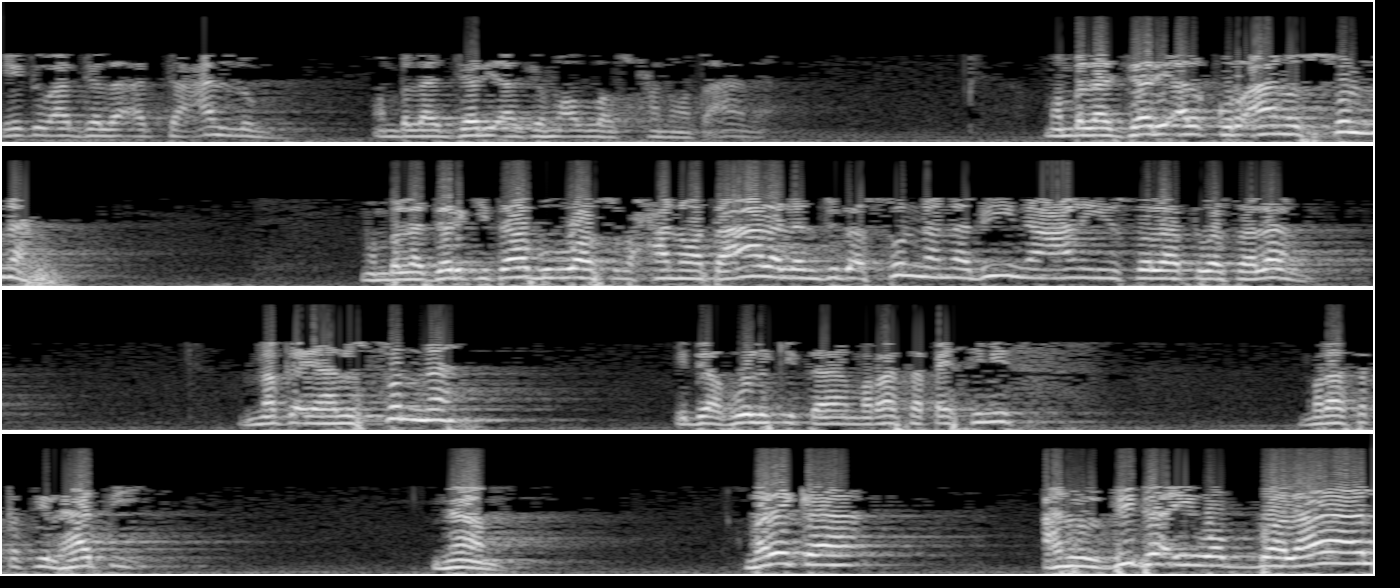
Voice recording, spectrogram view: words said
itu adalah at-ta'allum, mempelajari agama Allah Subhanahu wa taala. Mempelajari Al-Qur'an Sunnah, mempelajari kitab Allah Subhanahu wa taala dan juga sunnah Nabi alaihi salatu wasalam. Maka ya sunnah tidak boleh kita merasa pesimis merasa kecil hati. Nah, mereka ahlul bid'ah wa balal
